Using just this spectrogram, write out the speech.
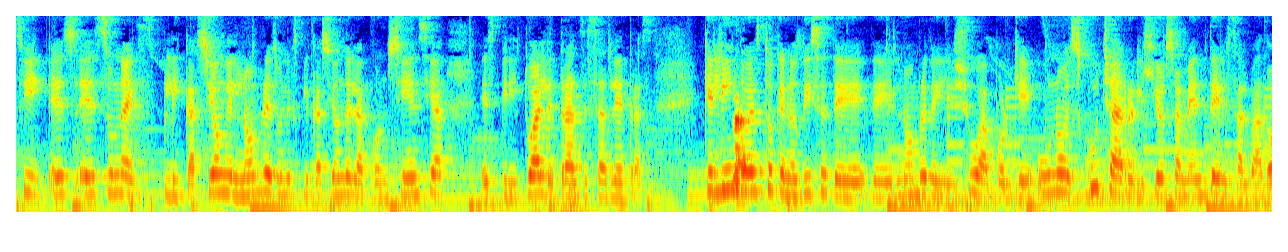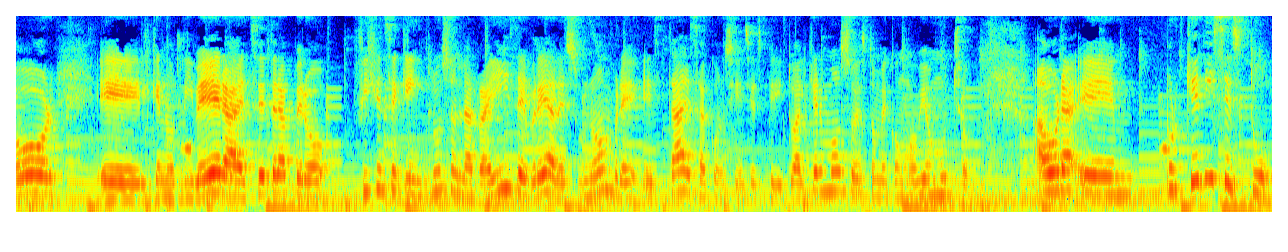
sí, es, es, una explicación, el nombre es una explicación de la conciencia espiritual detrás de esas letras. Qué lindo esto que nos dices del nombre de Yeshua, porque uno escucha religiosamente el Salvador, el que nos libera, etcétera, pero fíjense que incluso en la raíz hebrea de su nombre está esa conciencia espiritual. Qué hermoso, esto me conmovió mucho. Ahora, em, ¿por qué dices tú,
